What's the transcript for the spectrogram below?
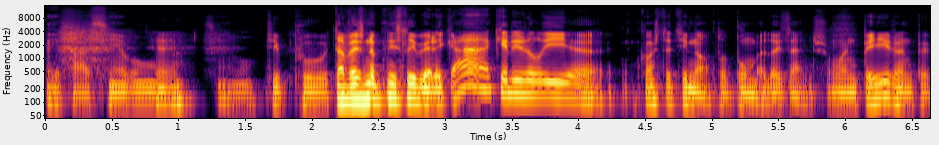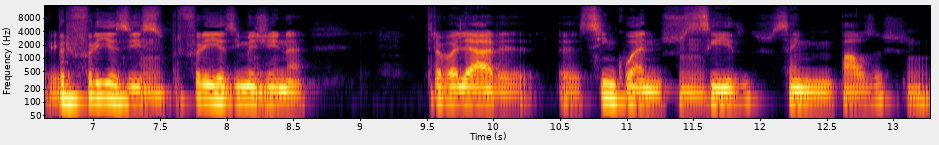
Epá, assim é bom. É. Assim é bom. Tipo, estavas na Península Ibérica, ah, quero ir ali a Constantinopla, pumba, dois anos. Um ano para ir, um ano para vir. Preferias Hum. isso? Preferias, imagina, trabalhar 5 anos Hum. seguidos, sem pausas, Hum.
